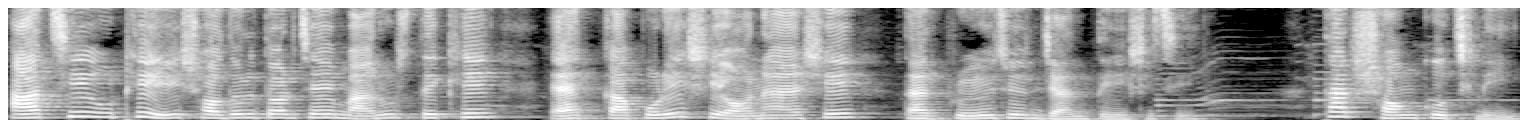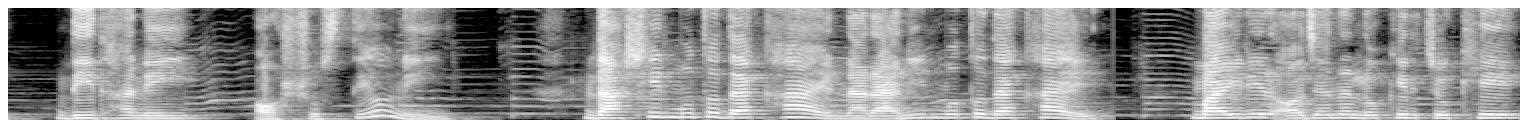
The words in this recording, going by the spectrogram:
আঁচে উঠে সদর দরজায় মানুষ দেখে এক কাপড়ে সে অনায়াসে তার প্রয়োজন জানতে এসেছে। তার সংকোচ নেই, দ্বিধা নেই, অস্বস্তিও নেই। দাসীর মতো দেখায় না রানীর মতো দেখায় বাইরের অজানা লোকের চোখে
